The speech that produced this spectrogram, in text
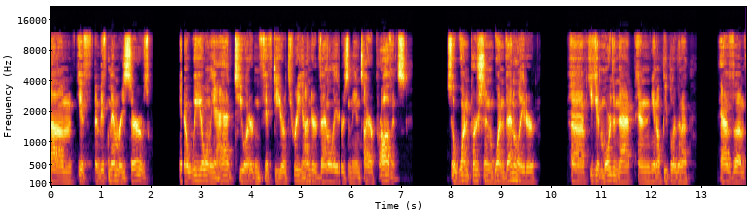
Um, if if memory serves, you know, we only had 250 or 300 ventilators in the entire province. So one person, one ventilator, uh, you get more than that, and you know, people are going to have um,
